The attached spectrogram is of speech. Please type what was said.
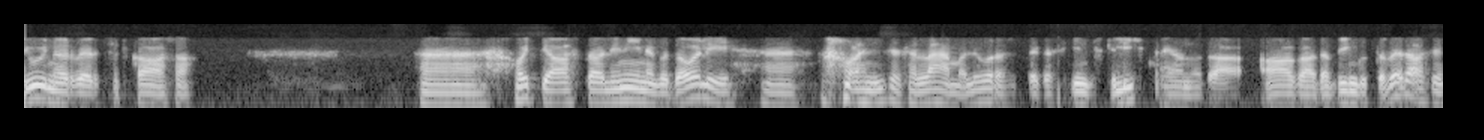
juunior WRC-d kaasa. Äh, Oti aasta oli nii, nagu ta oli, äh, olen ise seal lähemal juures, et ega see kindlasti lihtne ei olnud, aga ta pingutab edasi.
